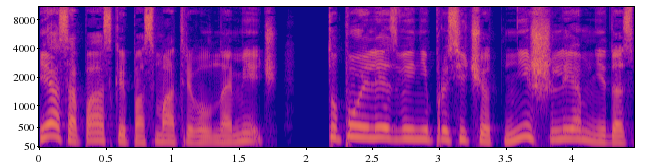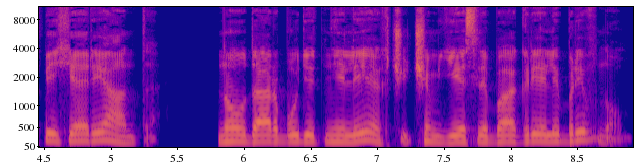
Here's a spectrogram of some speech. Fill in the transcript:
Я с опаской посматривал на меч. Тупое лезвие не просечет ни шлем, ни доспехи Орианта. Но удар будет не легче, чем если бы огрели бревном.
